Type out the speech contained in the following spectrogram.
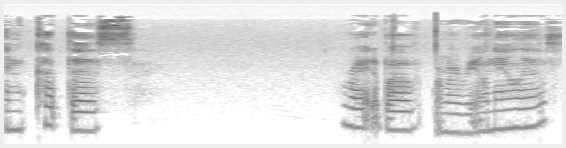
and cut this right above where my real nail is.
